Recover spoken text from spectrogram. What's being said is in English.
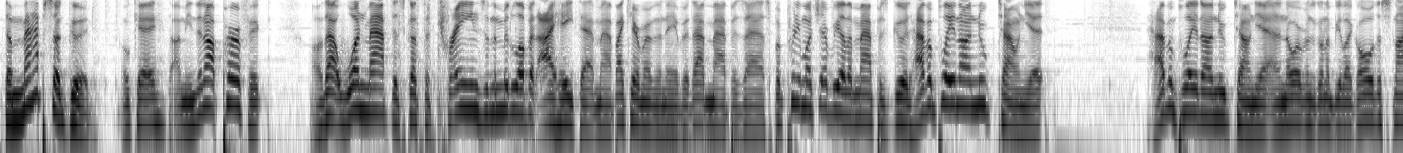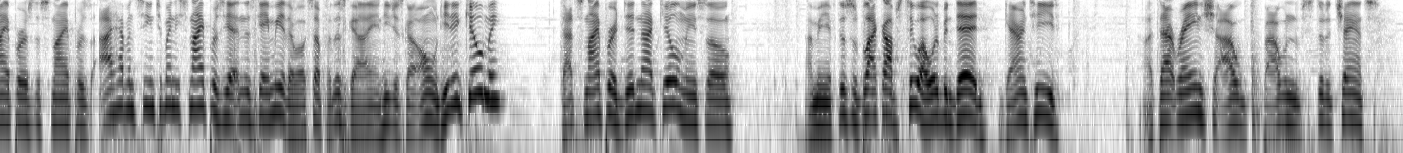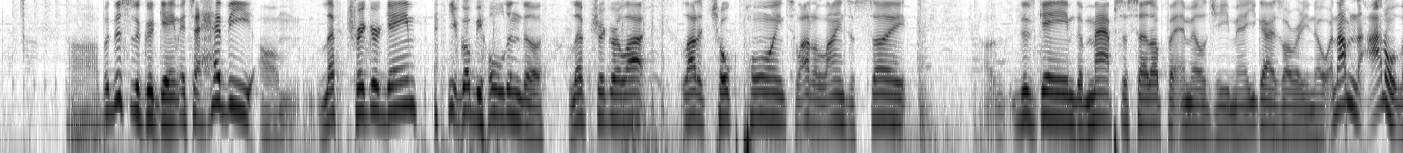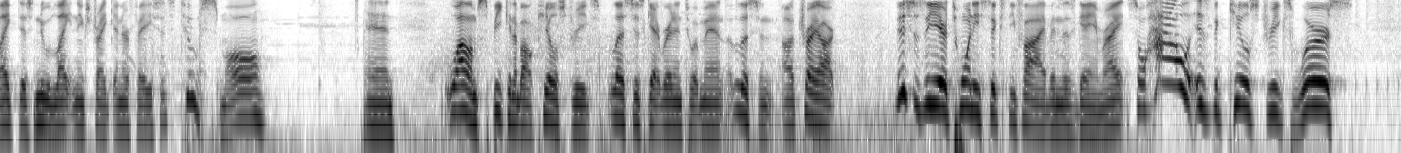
the maps are good, okay? I mean, they're not perfect, Oh, that one map that's got the trains in the middle of it, I hate that map. I can't remember the name of it. That map is ass. But pretty much every other map is good. Haven't played on Nuketown yet. Haven't played on Nuketown yet, and I know everyone's going to be like, oh, the snipers, the snipers. I haven't seen too many snipers yet in this game either, well, except for this guy, and he just got owned. He didn't kill me. That sniper did not kill me, so... I mean, if this was Black Ops 2, I would have been dead. Guaranteed. At that range, I, I wouldn't have stood a chance. Uh, but this is a good game. It's a heavy um, left trigger game. You're going to be holding the left trigger a lot. A lot of choke points, a lot of lines of sight. Uh, this game, the maps are set up for MLG, man. You guys already know. And I'm not, I don't like this new Lightning Strike interface. It's too small. And while I'm speaking about kill streaks, let's just get right into it, man. Listen, uh, Treyarch, this is the year 2065 in this game, right? So how is the kill streaks worse?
